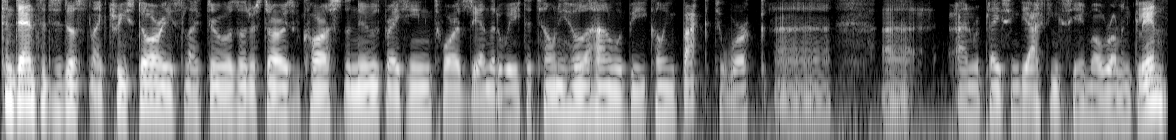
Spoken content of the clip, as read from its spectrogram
condense it to just like three stories. Like there was other stories, of course, the news breaking towards the end of the week that Tony Holohan would be coming back to work uh, uh, and replacing the acting CMO Ronan Glynn,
